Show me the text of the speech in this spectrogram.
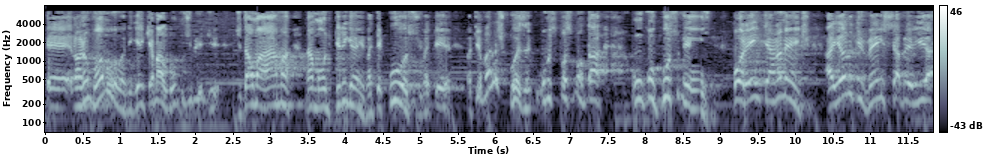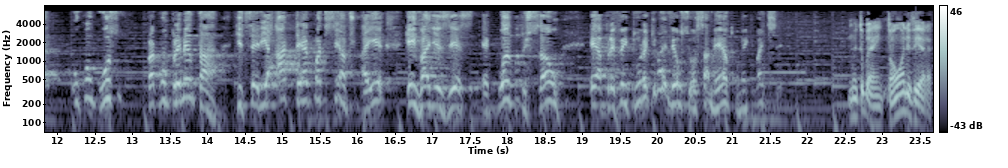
é, nós não vamos, ninguém aqui é maluco de, de, de, dar uma arma na mão de ninguém. Vai ter cursos, vai ter, vai ter várias coisas, como se fosse montar um concurso mesmo. Porém, internamente. Aí ano que vem se abriria o concurso para complementar, que seria até 400. Aí quem vai dizer é, quantos são é a prefeitura que vai ver o seu orçamento, como é que vai ser. Muito bem. Tom Oliveira.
